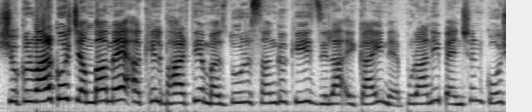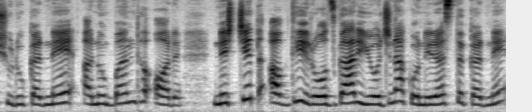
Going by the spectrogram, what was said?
शुक्रवार को चंबा में अखिल भारतीय मजदूर संघ की जिला इकाई ने पुरानी पेंशन को शुरू करने, अनुबंध और निश्चित अवधि रोज़गार योजना को निरस्त करने,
